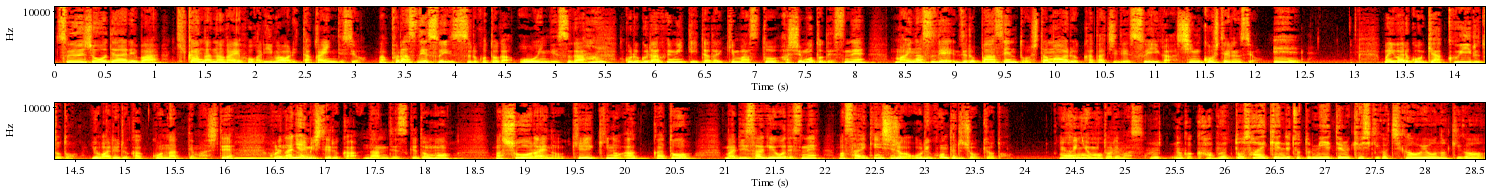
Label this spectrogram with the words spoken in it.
通常であれば、期間が長い方が利回り高いんですよ。まあ、プラスで推移することが多いんですが、はい、これグラフ見ていただきますと、足元ですね、マイナスで0%を下回る形で推移が進行してるんですよ。ええ。まあ、いわゆるこう逆イールドと呼ばれる格好になってまして、これ何を意味しているかなんですけども、まあ、将来の景気の悪化と、まあ、利下げをですね、まあ、債券市場が織り込んでいる状況というふうに読み取れます。これなんか株と債券でちょっと見えてる景色が違うような気が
